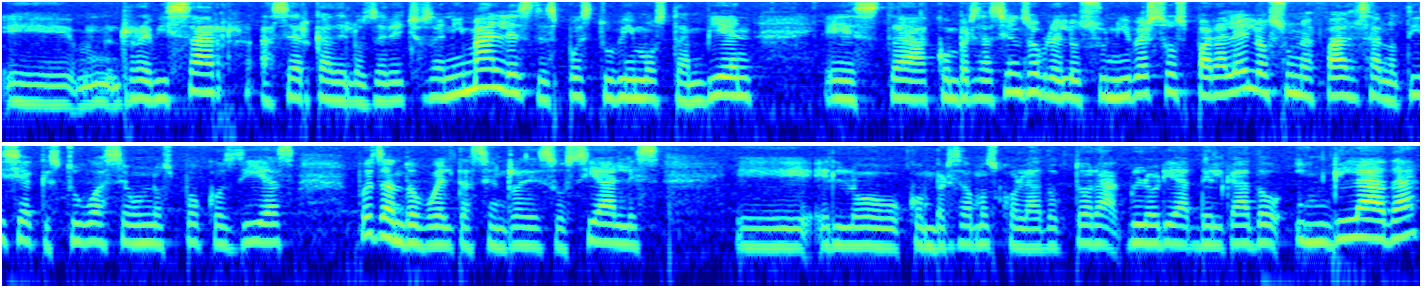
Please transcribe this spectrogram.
eh, revisar acerca de los derechos animales. Después tuvimos también esta conversación sobre los universos paralelos, una falsa noticia que estuvo hace unos pocos días pues dando vueltas en redes sociales. Eh, lo conversamos con la doctora Gloria Delgado Inglada.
